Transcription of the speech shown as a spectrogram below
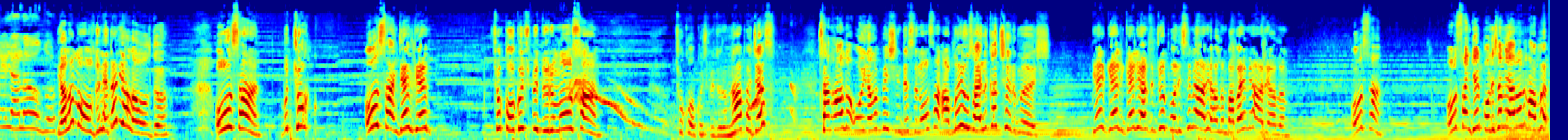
buraya yala oldu. Yala mı oldu? Neden yala oldu? Oğuzhan bu çok... Oğuzhan gel gel. Çok korkunç bir durum Oğuzhan. Çok korkunç bir durum. Ne yapacağız? Sen hala oynama peşindesin Oğuzhan. Ablayı uzaylı kaçırmış. Gel gel gel yardımcı ol. Polisi mi arayalım? Babayı mı arayalım? Oğuzhan. Oğuzhan gel polise mi arayalım? Abla,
